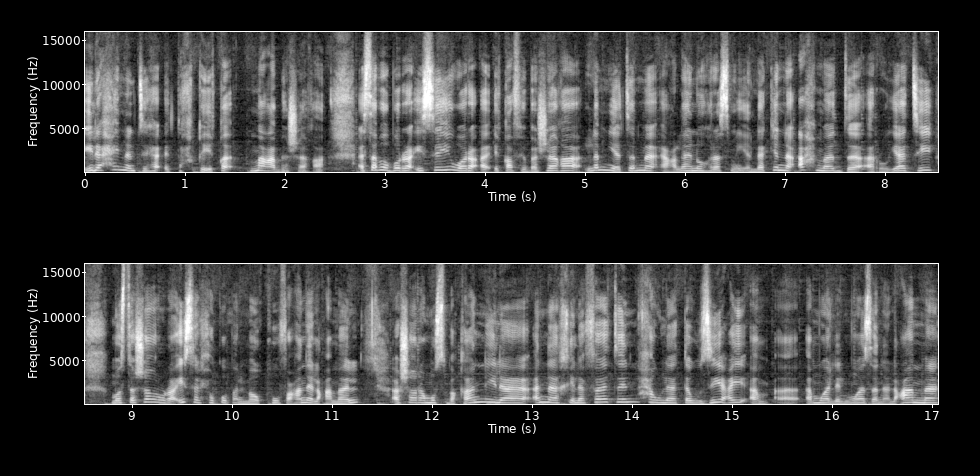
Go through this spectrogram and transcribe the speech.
إلى حين انتهاء التحقيق مع بشاغة. السبب الرئيسي وراء إيقاف بشاغة لم يتم إعلانه رسميا لكن أحمد الروياتي مستشار رئيس الحكومة الموقوف عن العمل أشار مسبقا إلى أن خلافات حول توزيع أموال الموازنة العامة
